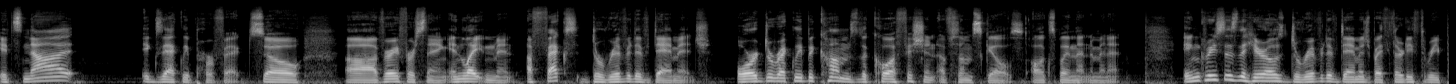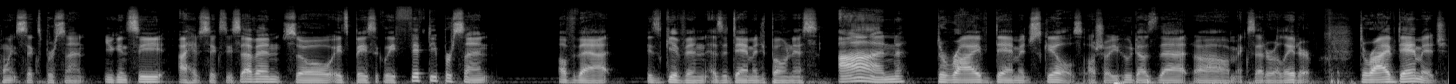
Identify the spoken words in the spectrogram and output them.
it's not exactly perfect. So, uh, very first thing enlightenment affects derivative damage or directly becomes the coefficient of some skills. I'll explain that in a minute. Increases the hero's derivative damage by 33.6%. You can see I have 67, so it's basically 50% of that is given as a damage bonus on derived damage skills. I'll show you who does that, um, etc. later. Derived damage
